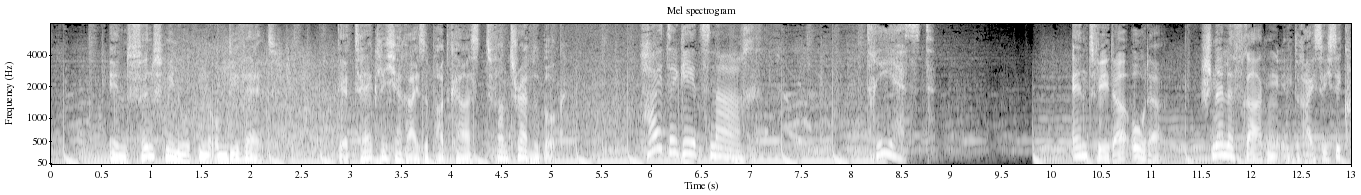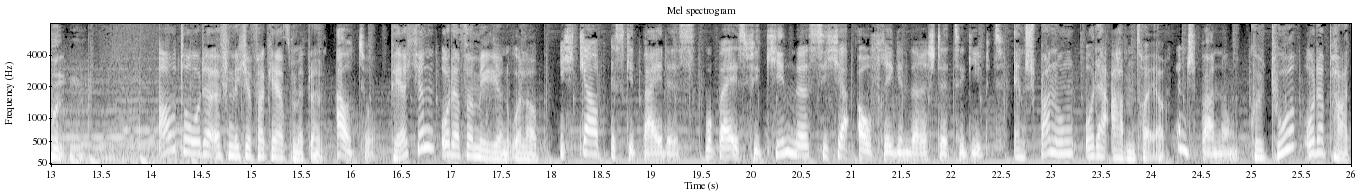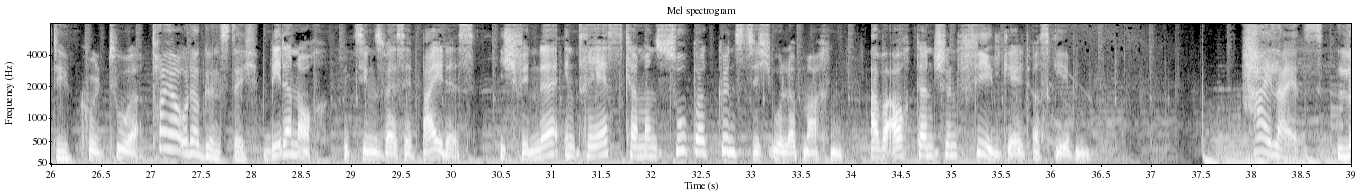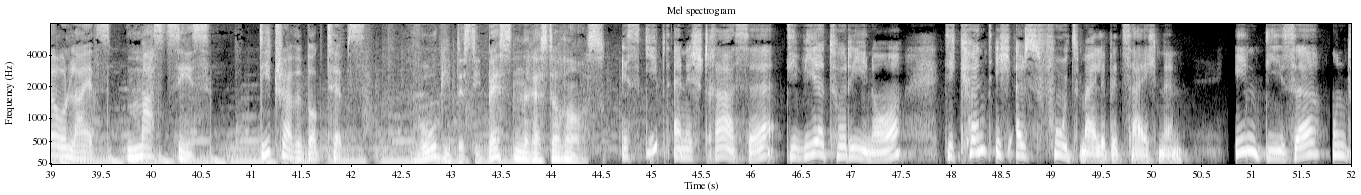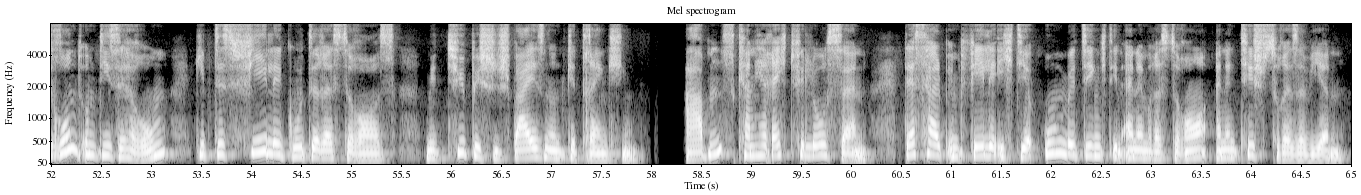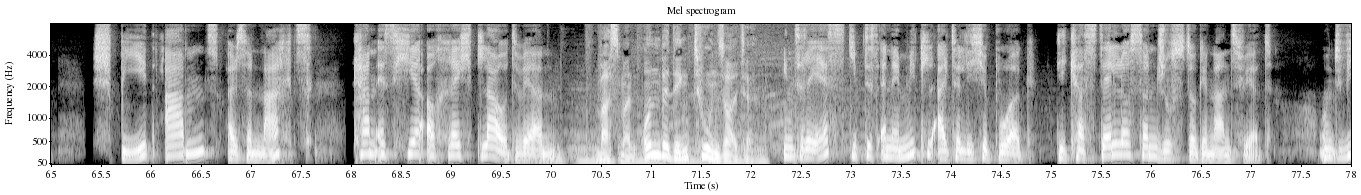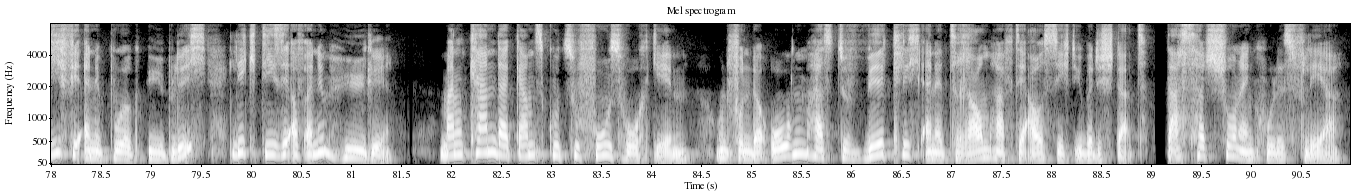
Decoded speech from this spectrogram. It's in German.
In fünf Minuten um die Welt. Der tägliche Reisepodcast von Travelbook. Heute geht's nach Triest. Entweder oder. Schnelle Fragen in 30 Sekunden. Auto oder öffentliche Verkehrsmittel? Auto. Pärchen oder Familienurlaub? Ich glaube, es geht beides, wobei es für Kinder sicher aufregendere Städte gibt. Entspannung oder Abenteuer? Entspannung. Kultur oder Party? Kultur. Teuer oder günstig? Weder noch, beziehungsweise beides. Ich finde, in Triest kann man super günstig Urlaub machen, aber auch ganz schön viel Geld ausgeben. Highlights, Lowlights, Must-Sees. Die Travelbook-Tipps. Wo gibt es die besten Restaurants? Es gibt eine Straße, die Via Torino, die könnte ich als Foodmeile bezeichnen. In dieser und rund um diese herum gibt es viele gute Restaurants mit typischen Speisen und Getränken. Abends kann hier recht viel los sein. Deshalb empfehle ich dir unbedingt in einem Restaurant einen Tisch zu reservieren. Spät abends, also nachts, kann es hier auch recht laut werden. Was man unbedingt tun sollte. In Triest gibt es eine mittelalterliche Burg, die Castello San Giusto genannt wird. Und wie für eine Burg üblich, liegt diese auf einem Hügel. Man kann da ganz gut zu Fuß hochgehen und von da oben hast du wirklich eine traumhafte Aussicht über die Stadt. Das hat schon ein cooles Flair.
